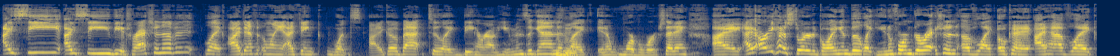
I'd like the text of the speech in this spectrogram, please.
I see. I see the attraction of it. Like, I definitely. I think once I go back to like being around humans again Mm-hmm. and like in a more of a work setting, I I already kind of started going in the like uniform direction of like, okay, I have like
